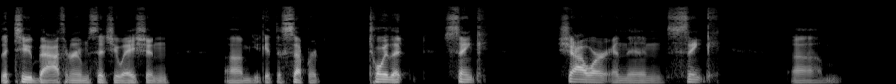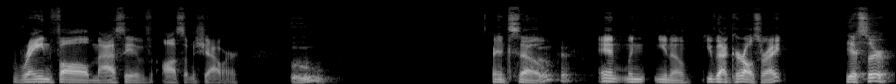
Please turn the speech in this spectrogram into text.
the two bathroom situation. Um, you get the separate toilet, sink, shower, and then sink, um, rainfall, massive, awesome shower. Ooh. And so, okay. and when you know you've got girls, right? Yes, sir.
